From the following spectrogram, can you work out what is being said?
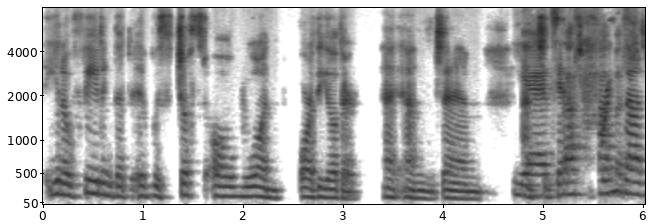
you know feeling that it was just all one or the other, and um, yeah, and it's get, that habit. That,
